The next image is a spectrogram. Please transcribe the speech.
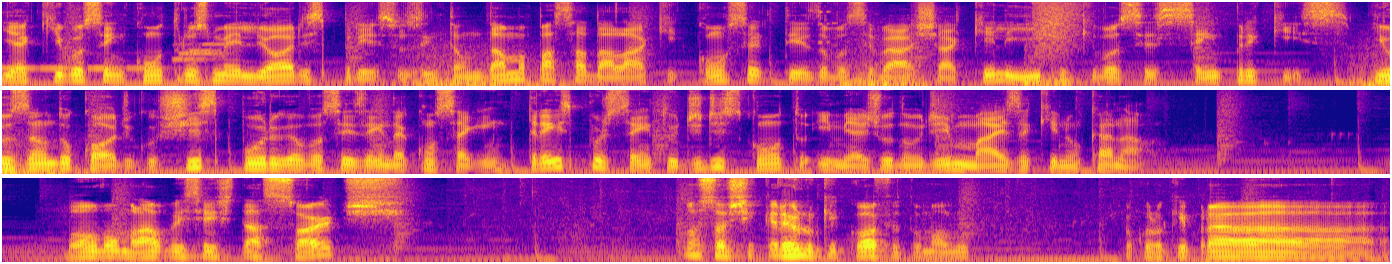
E aqui você encontra os melhores preços, então dá uma passada lá que com certeza você vai achar aquele item que você sempre quis. E usando o código XPURGA vocês ainda conseguem 3% de desconto e me ajudam demais aqui no canal. Bom, vamos lá, vamos ver se a gente dá sorte. Nossa, achei que era eu no kickoff, eu tô maluco. Eu coloquei pra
